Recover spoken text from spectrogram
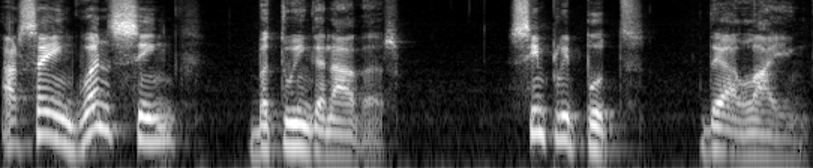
are saying one thing but doing another. Simply put, they are lying.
